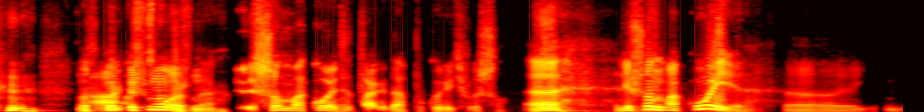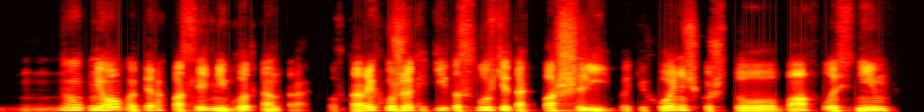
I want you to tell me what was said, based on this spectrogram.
но а, сколько ж можно. Лишон Макой это так, да, покурить вышел? Э, Лишон Макой, э, ну, у него, во-первых, последний год контракт. Во-вторых, уже какие-то слухи так пошли потихонечку, что Баффало с ним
